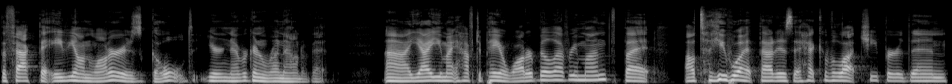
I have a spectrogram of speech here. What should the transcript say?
the fact that Avion water is gold. You're never going to run out of it. Uh, yeah, you might have to pay a water bill every month, but I'll tell you what, that is a heck of a lot cheaper than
